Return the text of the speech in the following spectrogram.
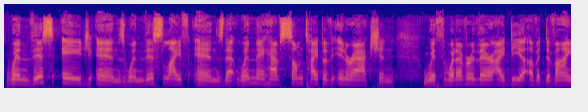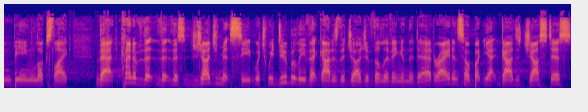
when this age ends, when this life ends, that when they have some type of interaction with whatever their idea of a divine being looks like. That kind of the, the, this judgment seat, which we do believe that God is the judge of the living and the dead, right? And so, but yet God's justice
